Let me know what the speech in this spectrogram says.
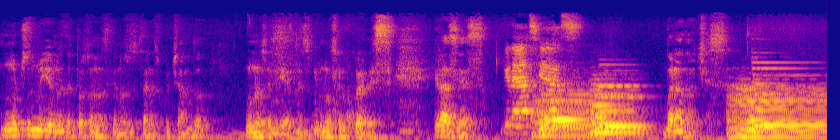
muchos millones de personas que nos están escuchando, unos en viernes, unos en jueves. Gracias. Gracias. Buenas noches.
